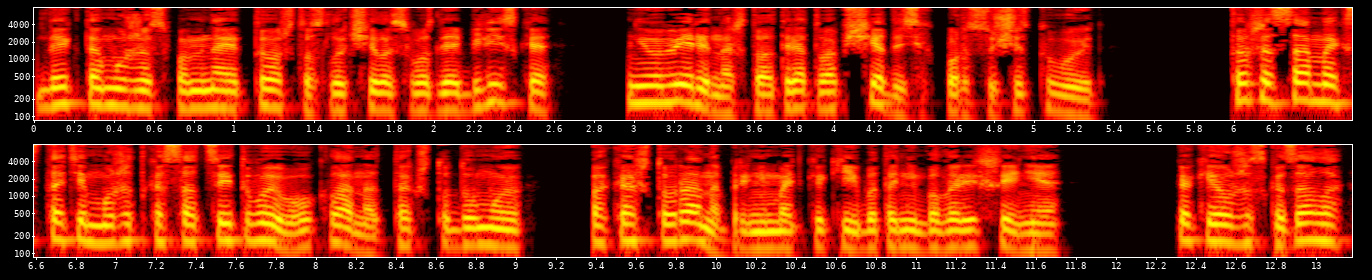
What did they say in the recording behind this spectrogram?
Да и к тому же, вспоминая то, что случилось возле обелиска, не уверена, что отряд вообще до сих пор существует. То же самое, кстати, может касаться и твоего клана, так что, думаю, пока что рано принимать какие бы то ни было решения. Как я уже сказала,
